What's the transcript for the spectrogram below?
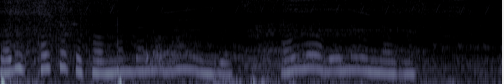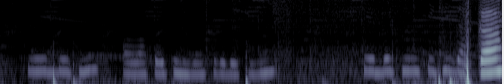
Daha doğrusu kaç dakika kaldı ben de bilmiyorum bile. Allah ölmem lazım. Şuraya bekleyeyim. Allah beklemeyeceğim. Şurada bekleyeceğim. Şuraya bakayım 8 dakika.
